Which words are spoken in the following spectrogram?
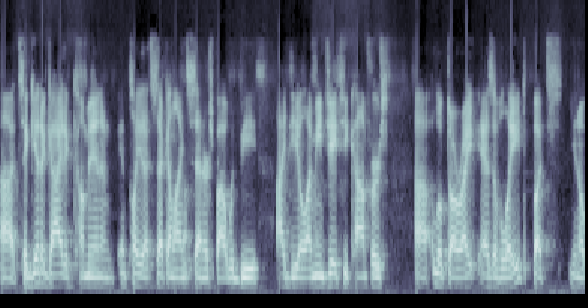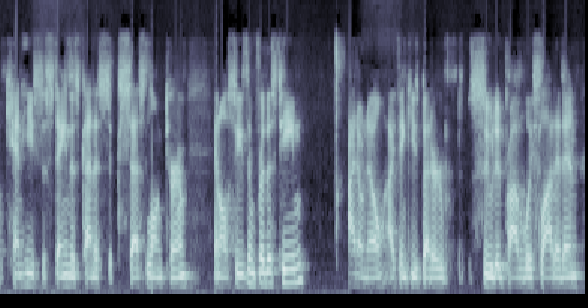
uh, to get a guy to come in and, and, play that second line center spot would be ideal. I mean, JT Compher's uh, looked all right as of late, but you know, can he sustain this kind of success long term and all season for this team? I don't know. I think he's better suited, probably slotted in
